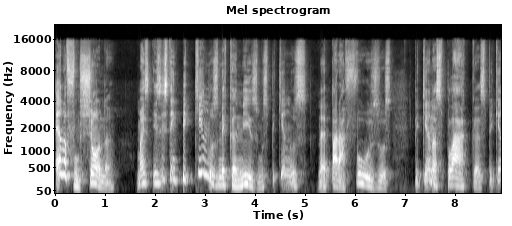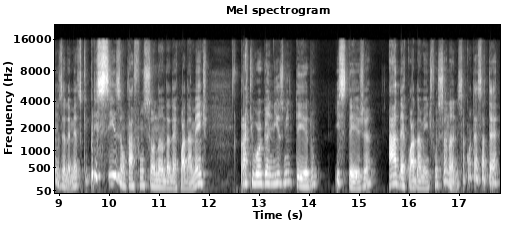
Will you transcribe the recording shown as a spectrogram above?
ela funciona mas existem pequenos mecanismos, pequenos né, parafusos, pequenas placas, pequenos elementos que precisam estar funcionando adequadamente para que o organismo inteiro esteja adequadamente funcionando. Isso acontece até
